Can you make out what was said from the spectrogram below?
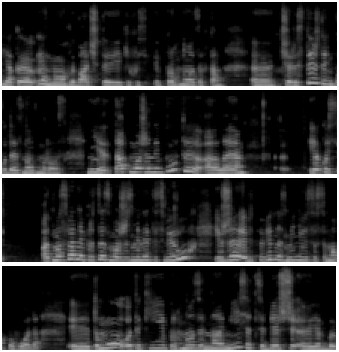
Як ну, ми могли бачити в якихось прогнозах, там через тиждень буде знов мороз. Ні, так може не бути, але якось атмосферний процес може змінити свій рух і вже відповідно змінюється сама погода. Е, Тому отакі прогнози на місяць це більш е, якби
